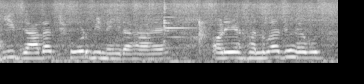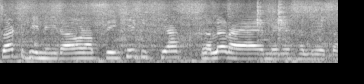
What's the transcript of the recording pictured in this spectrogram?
घी ज़्यादा छोड़ भी नहीं रहा है और ये हलवा जो है वो सट भी नहीं रहा और आप देखिए कि क्या कलर आया है मेरे हलवे का।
